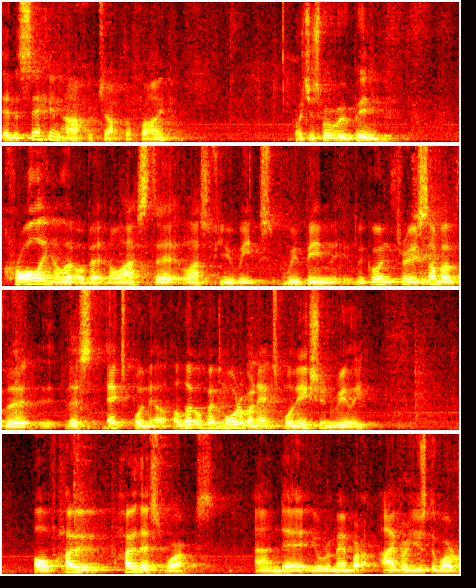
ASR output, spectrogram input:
in the second half of chapter 5, which is where we've been crawling a little bit in the last, uh, last few weeks, we've been we're going through some of the, this explan- a little bit more of an explanation, really, of how, how this works. And uh, you'll remember Ivor used the word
